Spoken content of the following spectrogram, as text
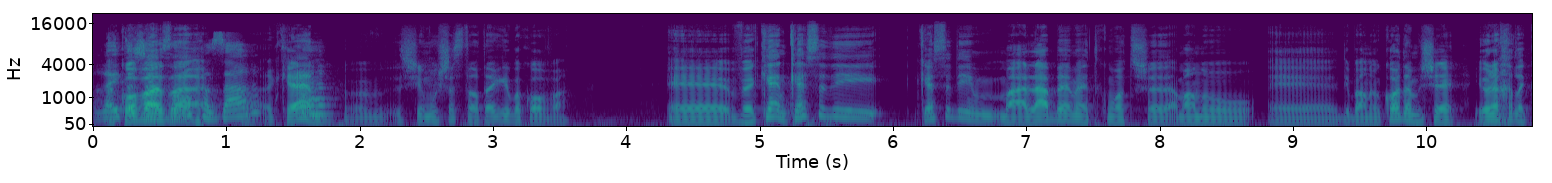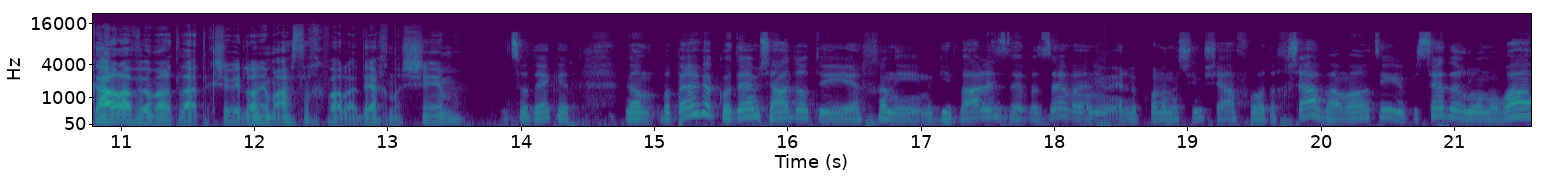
ראית שהכובע חזר? כן, שימוש אסטרטגי בכובע. אה, וכן, קסדי... קסדי מעלה באמת, כמו שאמרנו, אה, דיברנו קודם, שהיא הולכת לקרלה ואומרת לה, תקשיבי, לא נמאס לך כבר להדיח נשים? היא צודקת. גם בפרק הקודם שאלת אותי איך אני מגיבה לזה וזה, ואני לכל הנשים שעפו עד עכשיו, ואמרתי, בסדר, לא נורא,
